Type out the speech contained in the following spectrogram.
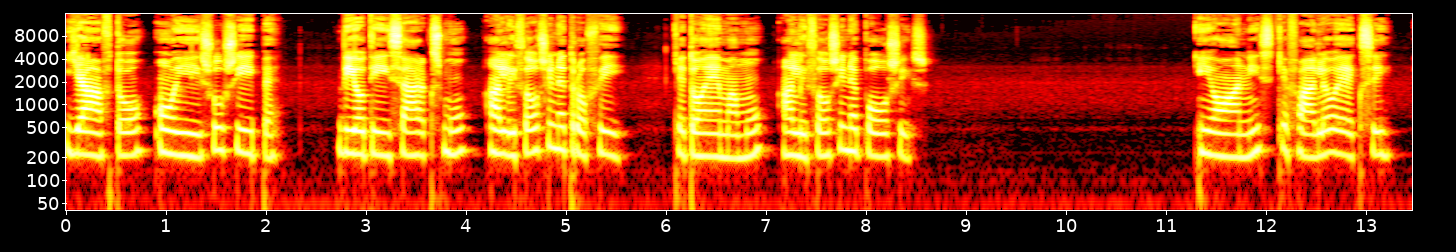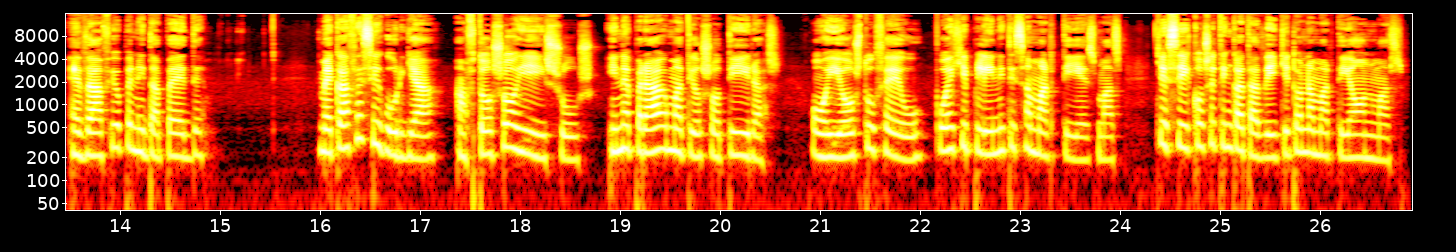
Για αυτό ο Ιησούς είπε «Διότι η σάρξ μου αληθώς είναι τροφή και το αίμα μου αληθώς είναι πόσης». Ιωάννης κεφάλαιο 6 εδάφιο 55 Με κάθε σιγουριά αυτός ο Ιησούς είναι πράγματι ο σωτήρας, ο Υιός του Θεού που έχει πλύνει τις αμαρτίες μας και σήκωσε την καταδίκη των αμαρτιών μας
